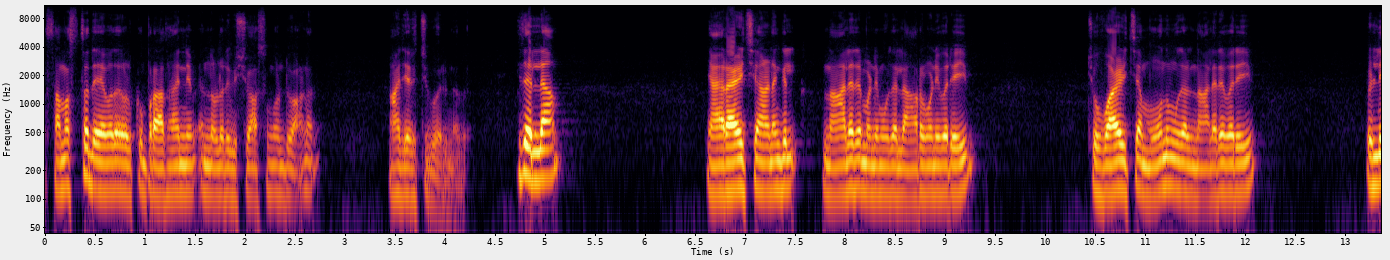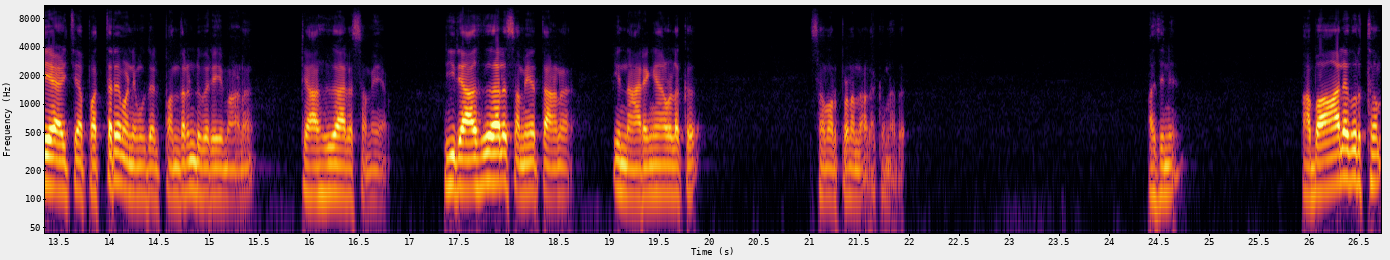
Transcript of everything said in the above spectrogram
സമസ്ത ദേവതകൾക്കും പ്രാധാന്യം എന്നുള്ളൊരു വിശ്വാസം കൊണ്ടുമാണ് ആചരിച്ചു പോരുന്നത്. ഇതെല്ലാം ഞായറാഴ്ചയാണെങ്കിൽ നാലര മണി മുതൽ ആറു മണി വരെയും ചൊവ്വാഴ്ച മൂന്ന് മുതൽ നാലര വരെയും വെള്ളിയാഴ്ച പത്തര മണി മുതൽ പന്ത്രണ്ട് വരെയുമാണ് രാഹുകാല സമയം. ഈ രാഹുകാല സമയത്താണ് ഈ നാരങ്ങാവിളക്ക് സമർപ്പണം നടക്കുന്നത്. അതിന് അപാലവൃദ്ധം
